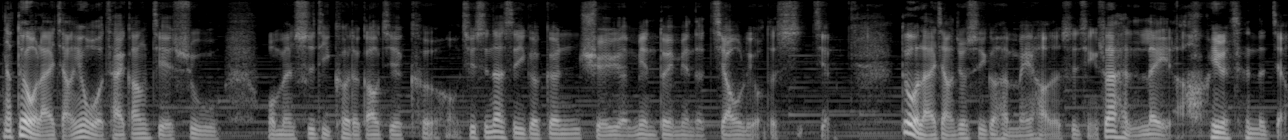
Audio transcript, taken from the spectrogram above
那对我来讲，因为我才刚结束我们实体课的高阶课哈，其实那是一个跟学员面对面的交流的时间，对我来讲就是一个很美好的事情。虽然很累了，因为真的讲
